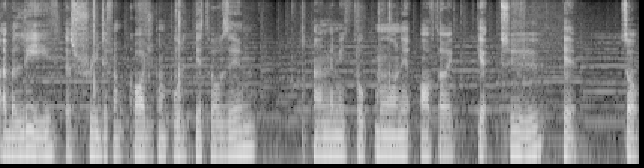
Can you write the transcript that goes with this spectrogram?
I believe there's three different cards you can pull the Dittos in. And let me talk more on it after I get to here. So,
